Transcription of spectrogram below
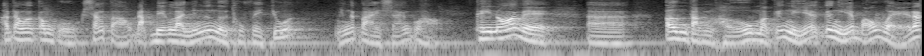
ở trong cái công cuộc sáng tạo đặc biệt là những cái người thuộc về Chúa những cái tài sản của họ. Khi nói về à, ơn tầng hữu mà cái nghĩa cái nghĩa bảo vệ đó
